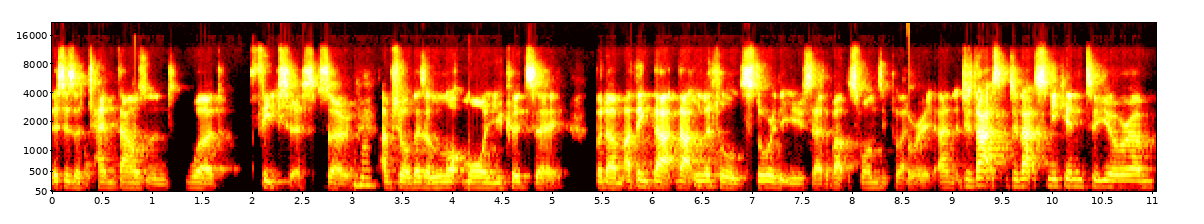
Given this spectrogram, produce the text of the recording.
this is a ten thousand word thesis, so Mhm. I'm sure there's a lot more you could say. But um, I think that that little story that you said about the Swansea play, story, and did that did that sneak into your um,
